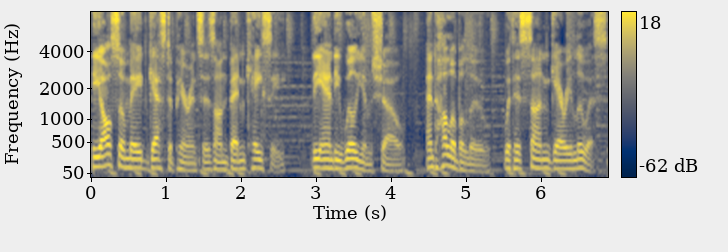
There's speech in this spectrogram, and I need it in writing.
He also made guest appearances on Ben Casey, The Andy Williams Show, and Hullabaloo with his son Gary Lewis.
